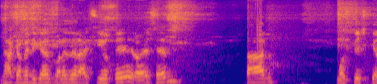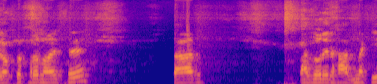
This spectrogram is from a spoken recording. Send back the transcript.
ঢাকা মেডিকেল কলেজের আইসিইউতে রয়েছেন। তার মস্তিষ্কে রক্তক্ষরণ হয়েছে। তার পাঁজরের হাড় নাকি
